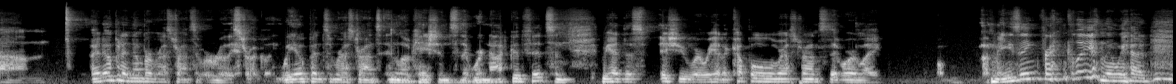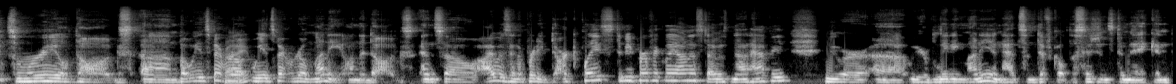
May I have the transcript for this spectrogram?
Um, I'd opened a number of restaurants that were really struggling. We opened some restaurants in locations that were not good fits, and we had this issue where we had a couple restaurants that were like amazing, frankly, and then we had some real dogs. Um, but we had spent right. real, we had spent real money on the dogs, and so I was in a pretty dark place, to be perfectly honest. I was not happy. We were uh, we were bleeding money and had some difficult decisions to make, and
